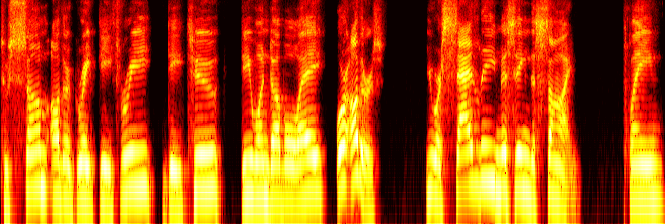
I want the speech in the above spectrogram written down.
to some other great D3, D2, D1 AA, or others, you are sadly missing the sign, plain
